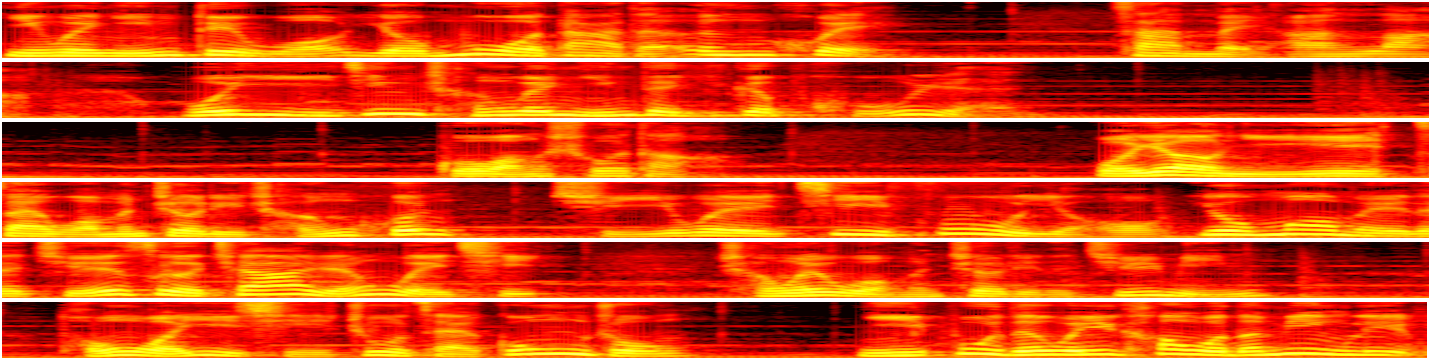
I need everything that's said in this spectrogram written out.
因为您对我有莫大的恩惠。”赞美安拉，我已经成为您的一个仆人。”国王说道，“我要你在我们这里成婚，娶一位既富有又貌美的绝色佳人为妻，成为我们这里的居民，同我一起住在宫中。你不得违抗我的命令，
